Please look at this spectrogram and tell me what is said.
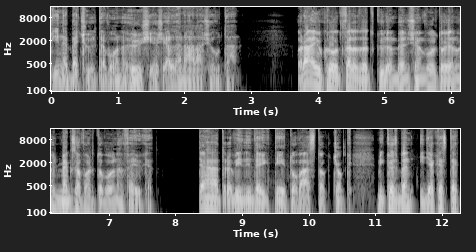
Ki ne becsülte volna hősies ellenállása után. A rájuk rót feladat különben sem volt olyan, hogy megzavarta volna fejüket. Tehát rövid ideig tétováztak csak, miközben igyekeztek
